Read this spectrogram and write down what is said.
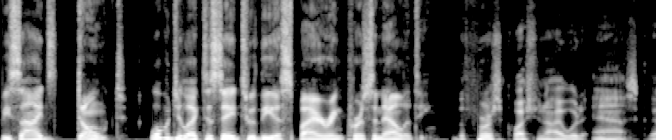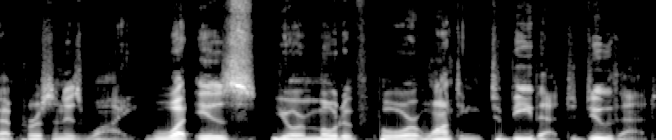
Besides, don't. What would you like to say to the aspiring personality? The first question I would ask that person is why? What is your motive for wanting to be that, to do that?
